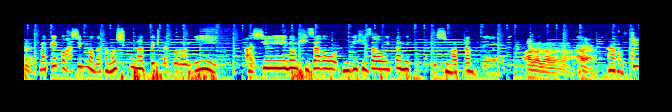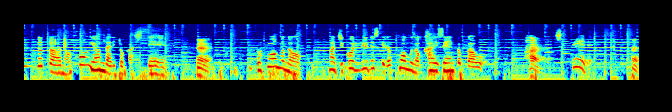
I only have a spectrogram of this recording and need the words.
ええ、まあ結構走るのが楽しくなってきた頃に、足の膝を、右膝を痛めてしまったので、あらららら、はい。はい、ちょっとあの本読んだりとかして、ええ。ちょっとフォームの、まあ自己流ですけど、フォームの改善とかをはい。して、は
